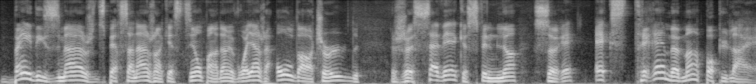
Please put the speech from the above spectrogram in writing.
bien des images du personnage en question pendant un voyage à Old Orchard. Je savais que ce film-là serait extrêmement populaire.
